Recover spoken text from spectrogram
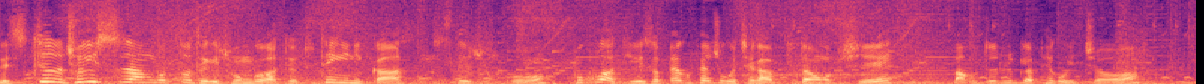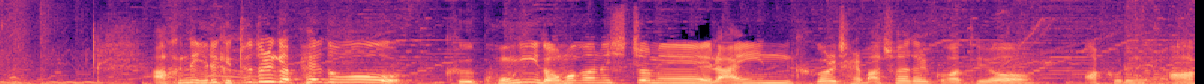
리스트 초이스한 것도 되게 좋은 것 같아요. 투탱이니까 스트 좋고 포커가 뒤에서 백업 해주고 제가 부담 없이 마구 두들겨 패고 있죠. 아 근데 이렇게 두들겨 패도 그 공이 넘어가는 시점에 라인 그걸 잘 맞춰야 될 것 같아요. 아 그래. 아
